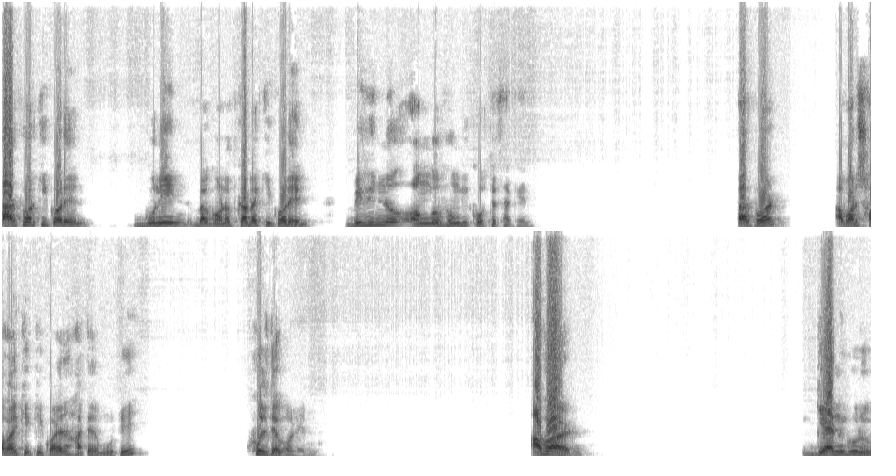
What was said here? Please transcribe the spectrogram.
তারপর কি করেন? গুণিন বা গণৎকাররা কি করেন? বিভিন্ন অঙ্গভঙ্গি করতে থাকেন। তারপর আবার সবাইকে কি করেন? হাতের মুঠি খুলতে বলেন। আবার জ্ঞানগুরু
